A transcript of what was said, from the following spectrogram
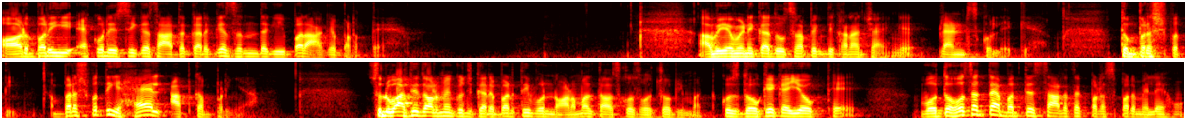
और बड़ी एक्यूरेसी के साथ करके ज़िंदगी पर आगे बढ़ते हैं। अभी हम इनका दूसरा पिक दिखाना चाहेंगे प्लैंट्स को लेके। तो बृहस्पति बृहस्पति है आपका बढ़िया। शुरुआती दौर में कुछ गड़बड़ थी, वो नॉर्मल था, उसको सोचो भी मत। कुछ धोखे के योग थे, वो तो हो सकता है बत्तीस साल तक परस्पर मिले हों।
